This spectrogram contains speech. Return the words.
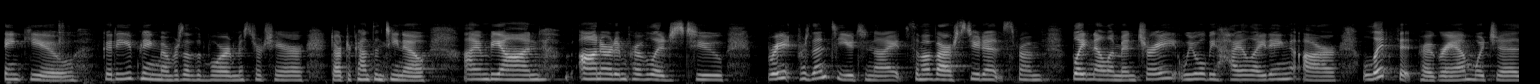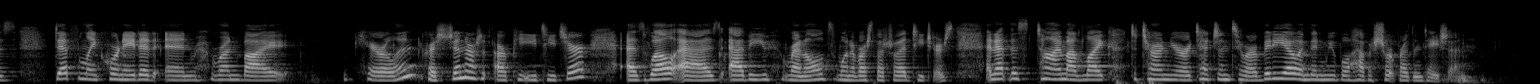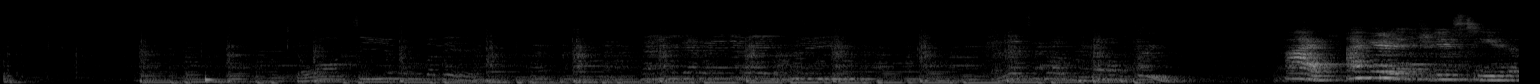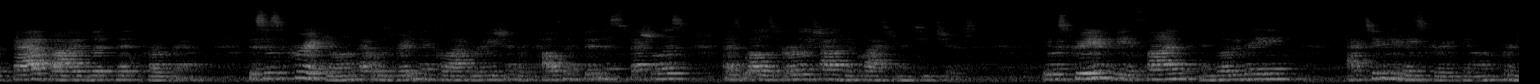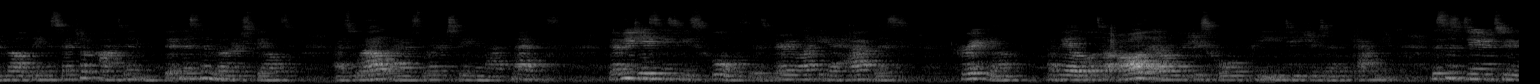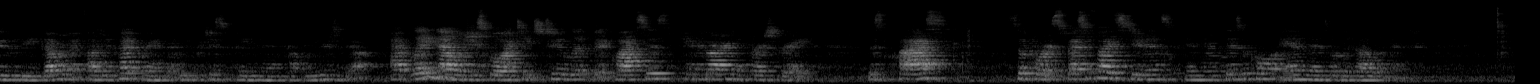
Thank you. Good evening, members of the board, Mr. Chair, Dr. Constantino. I am beyond honored and privileged to present to you tonight some of our students from Blayton Elementary. We will be highlighting our Lit Fit program, which is definitely coordinated and run by Carolyn Christian, our, our PE teacher, as well as Abby Reynolds, one of our special ed teachers. And at this time, I'd like to turn your attention to our video, and then we will have a short presentation. Hi, I'm here to introduce to you the is a curriculum that was written in collaboration with health and fitness specialists as well as early childhood classroom teachers. It was created to be a fun and motivating activity-based curriculum for developing essential content in fitness and motor skills as well as literacy and mathematics. WJCC Schools is very lucky to have this curriculum available to all the elementary school PE teachers in the county. This is due to the government-funded PEP grant that we participated in a couple years ago. At Blayton Elementary School, I teach two Lit Fit classes, kindergarten and first grade. This class supports specified students in their physical and mental development.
